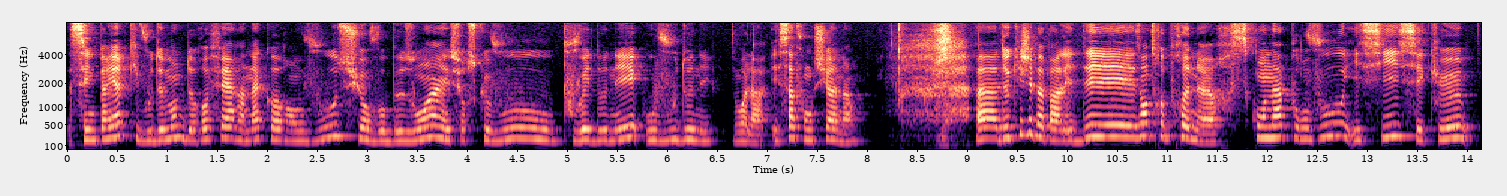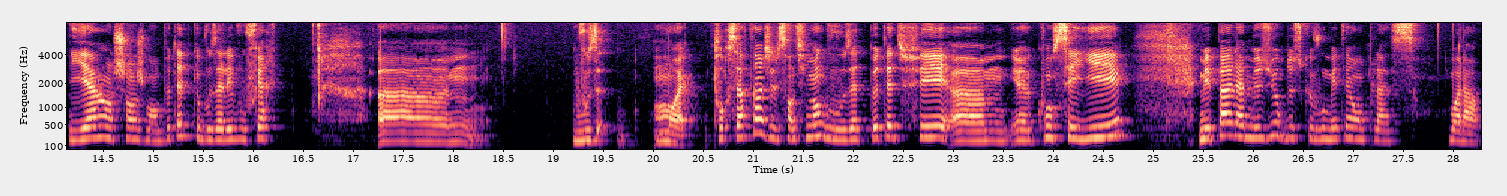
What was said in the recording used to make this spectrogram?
c'est une période qui vous demande de refaire un accord en vous sur vos besoins et sur ce que vous pouvez donner ou vous donner. Voilà, et ça fonctionne. Hein. Euh, de qui j'ai pas parlé? Des entrepreneurs. Ce qu'on a pour vous ici, c'est qu'il y a un changement. Peut-être que vous allez vous faire vous, ouais. Pour certains, j'ai le sentiment que vous vous êtes peut-être fait euh, euh, conseiller, mais pas à la mesure de ce que vous mettez en place. Voilà,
